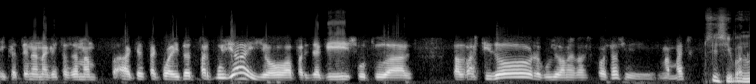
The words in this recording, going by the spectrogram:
i que tenen aquesta, aquesta qualitat per pujar i jo a partir d'aquí surto del, del vestidor, recullo les meves coses i me'n vaig. Sí, sí, bueno,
